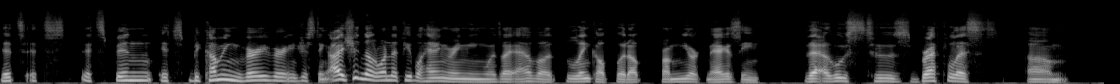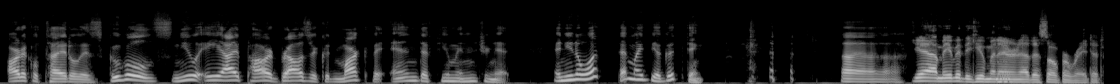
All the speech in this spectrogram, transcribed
it's it's it's been it's becoming very very interesting. I should note one of the people hang wringing was I have a link I'll put up from New York Magazine that whose whose breathless um, article title is Google's new AI powered browser could mark the end of human internet. And you know what? That might be a good thing. uh, Yeah, maybe the human internet is overrated.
